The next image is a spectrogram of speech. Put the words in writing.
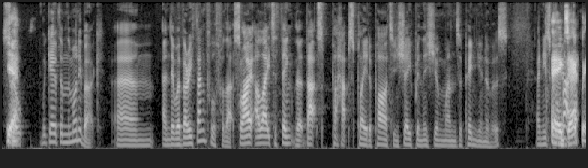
so Yeah. we gave them the money back, um, and they were very thankful for that. So I, I like to think that that's perhaps played a part in shaping this young man's opinion of us, and he's come back. Exactly.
